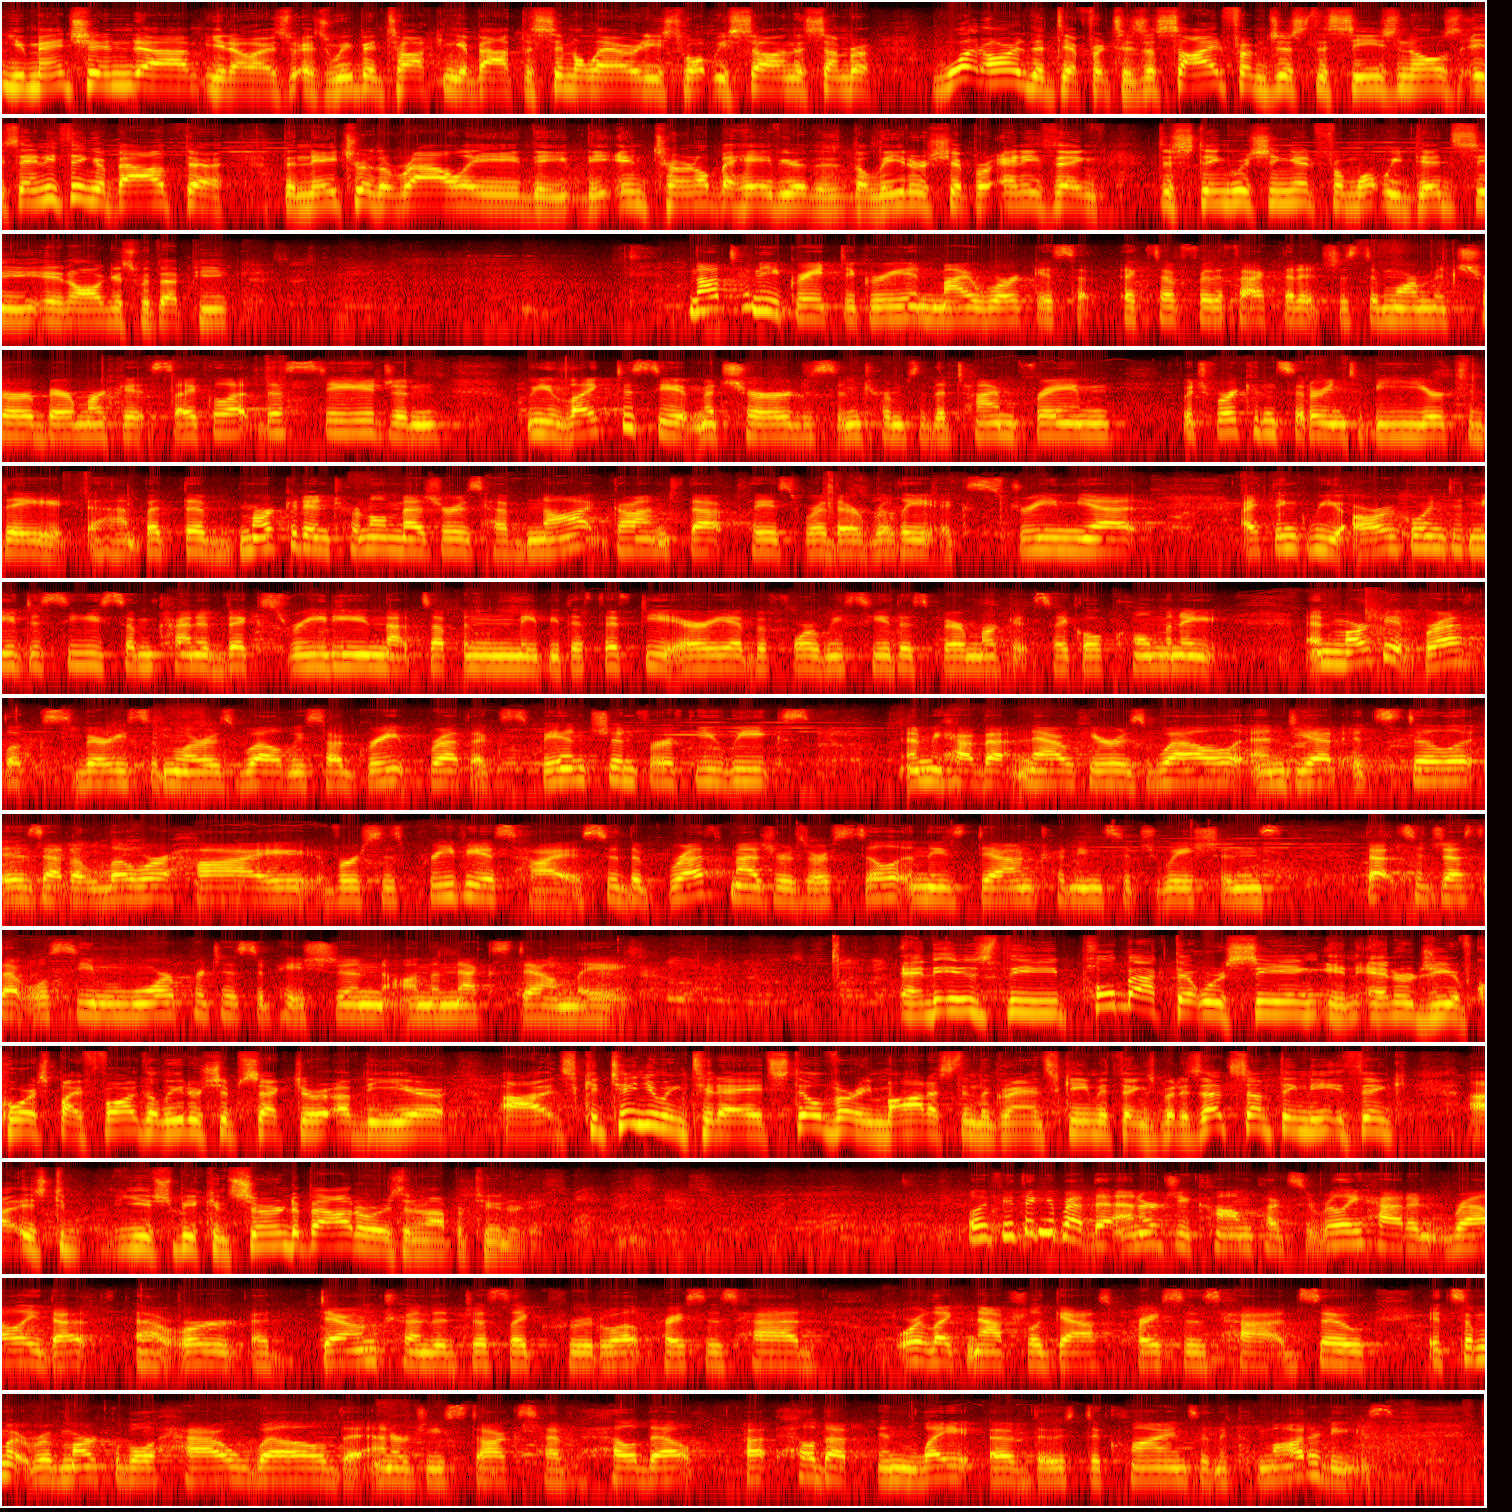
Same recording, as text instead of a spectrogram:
you mentioned, um, you know, as, as, we've been talking about the similarities to what we saw in the summer. What are the differences aside from just the seasonals? Is anything about the, the nature of the rally, the, the internal behavior, the, the leadership, or anything distinguishing it from what we did see in August with that peak? Not to any great degree in my work, except for the fact that it's just a more mature bear market cycle at this stage, and we like to see it mature just in terms of the time frame which we're considering to be year to date. Uh, but the market internal measures have not gotten to that place where they're really extreme yet. I think we are going to need to see some kind of VIX reading that's up in maybe the 50 area before we see this bear market cycle culminate. And market breadth looks very similar as well. We saw great breadth expansion for a few weeks And we have that now here as well, and yet it still is at a lower high versus previous highs. So the breadth measures are still in these downtrending situations that suggests that we'll see more participation on the next down leg. And is the pullback that we're seeing in energy, of course, by far the leadership sector of the year? Uh, it's continuing today. It's still very modest in the grand scheme of things. But is that something that you think uh, is to, you should be concerned about, or is it an opportunity? Well, if you think about the energy complex, it really hadn't rallied that uh, or uh, downtrended just like crude oil prices had or like natural gas prices had. So it's somewhat remarkable how well the energy stocks have held out, uh, held up in light of those declines in the commodities.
